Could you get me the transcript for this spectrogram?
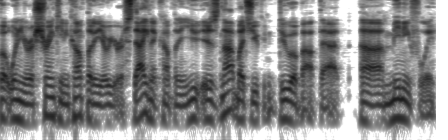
But when you're a shrinking company or you're a stagnant company, you, there's not much you can do about that uh, meaningfully.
